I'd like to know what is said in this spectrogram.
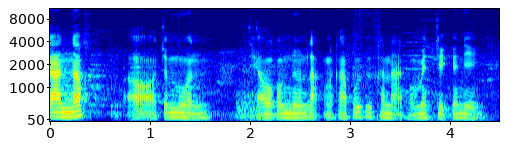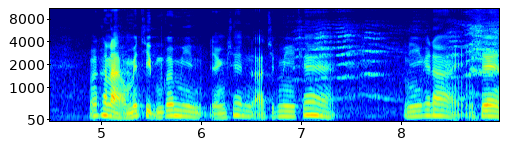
การนับออจำนวนแถวกับจำนวนหลักนะครับ ก็คือขนาดของเมทริกนั่นเองเมื่อขนาดของเมทริกมันก็มีอย่างเช่น อาจจะมีแค่นี้ก็ได้ เช่น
